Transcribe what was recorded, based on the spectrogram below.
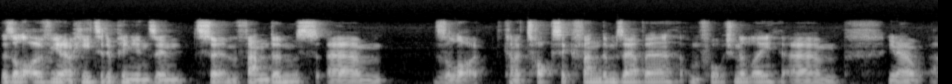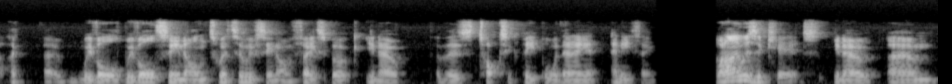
there's a lot of you know heated opinions in certain fandoms. Um, there's a lot of kind of toxic fandoms out there unfortunately. Um, you know I, I, we've all we've all seen it on twitter we've seen it on facebook. You know there's toxic people within any, anything when I was a kid, you know, um,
